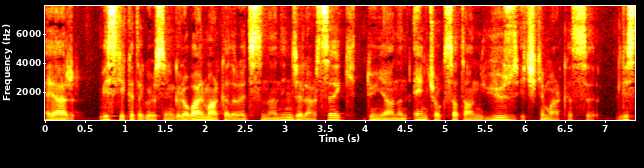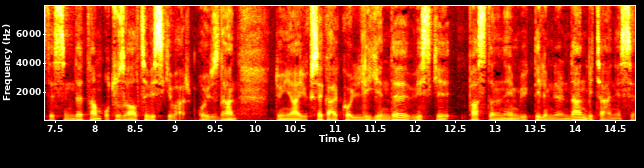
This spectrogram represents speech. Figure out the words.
Eğer viski kategorisinin global markalar açısından incelersek dünyanın en çok satan 100 içki markası listesinde tam 36 viski var. O yüzden Dünya Yüksek Alkol Ligi'nde viski pastanın en büyük dilimlerinden bir tanesi.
